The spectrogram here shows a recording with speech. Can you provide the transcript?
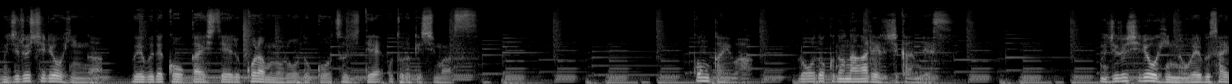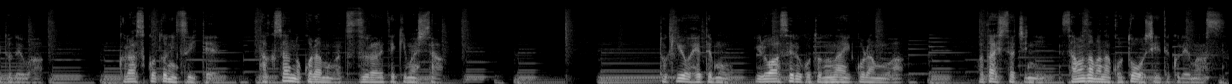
無印良品がウェブで公開しているコラムの朗読を通じてお届けします。今回は朗読の流れる時間です。無印良品のウェブサイトでは暮らすことについてたくさんのコラムが綴られてきました。時を経ても色あせることのないコラムは私たちにさまざまなことを教えてくれます。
